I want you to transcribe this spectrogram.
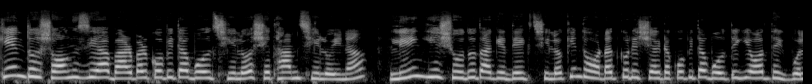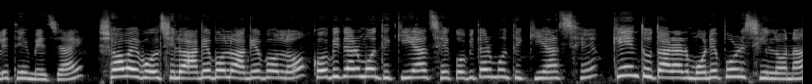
কিন্তু সংজিয়া বারবার কবিতা বলছিল, সে থামছিলই না। লিং হি শুধু তাকে দেখছিল, কিন্তু হঠাৎ করে সে একটা কবিতা বলতে গিয়ে অর্ধেক বলে থেমে যায়। সবাই বলছিল, আগে বলো আগে বলো। কবিতার মধ্যে কি আছে? কবিতার মধ্যে কি আছে? কিন্তু তার আর মনে পড়ছিল না।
